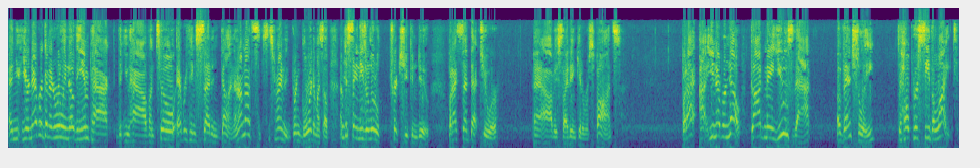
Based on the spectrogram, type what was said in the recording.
And you're never going to really know the impact that you have until everything's said and done. And I'm not trying to bring glory to myself. I'm just saying these are little tricks you can do. But I sent that to her. And obviously, I didn't get a response. But I, I, you never know. God may use that eventually to help her see the light.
